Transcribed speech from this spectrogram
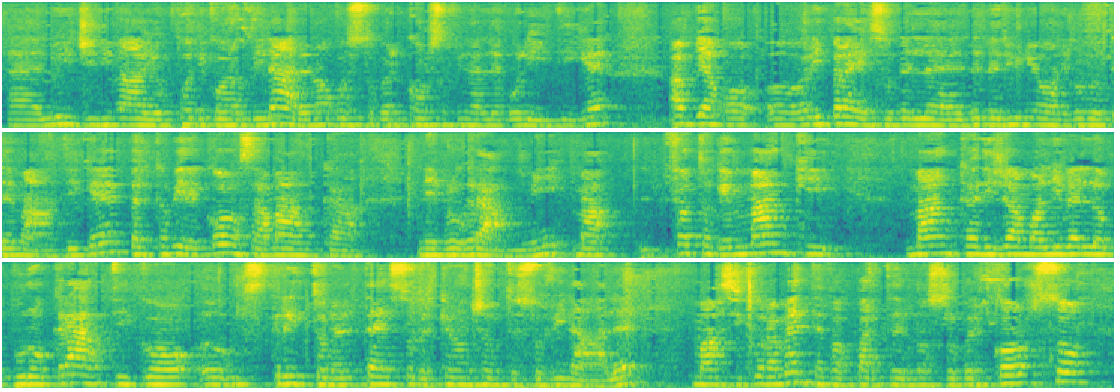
eh, Luigi Di Maio un po' di coordinare no, questo percorso fino alle politiche, abbiamo eh, ripreso delle, delle riunioni proprio tematiche per capire cosa manca nei programmi, ma il fatto che manchi manca diciamo, a livello burocratico eh, scritto nel testo perché non c'è un testo finale, ma sicuramente fa parte del nostro percorso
